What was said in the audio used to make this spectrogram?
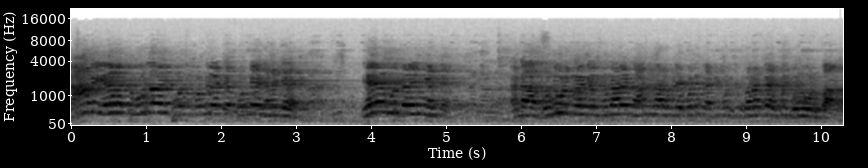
நானும் ஏழு எட்டு ஊர்ல பொண்ணு பொண்ணு கேட்டேன் பொண்ணே கிடைக்கல. ஏன் கொடுக்கலன்னு கேட்டேன். ஏண்டா பொண்ணு கொடுக்கறதுக்கு முன்னாலே நான்கார பிள்ளைய போட்டு கட்டி பிடிச்சி சொன்னா எப்படி பொண்ணு கொடுப்பாங்க?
